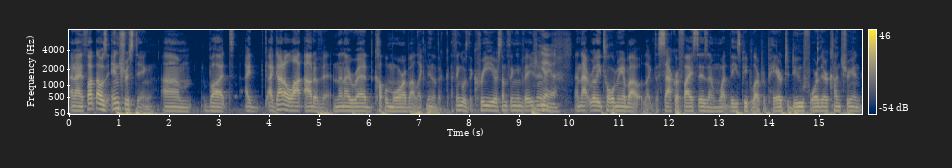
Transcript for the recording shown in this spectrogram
and I thought that was interesting. Um, but I I got a lot out of it, and then I read a couple more about like you know the, I think it was the Kree or something invasion. Yeah, yeah. And that really told me about like the sacrifices and what these people are prepared to do for their country and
